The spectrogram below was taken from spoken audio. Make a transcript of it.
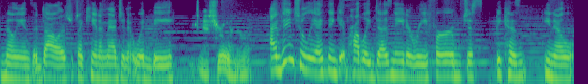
millions of dollars, which I can't imagine it would be. Yeah, surely not. Eventually, I think it probably does need a refurb, just because you know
